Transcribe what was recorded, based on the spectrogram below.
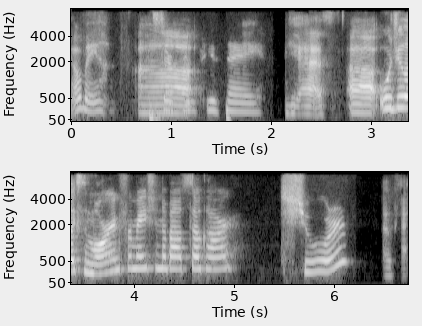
Oh man, Uh, say? yes. Uh, would you like some more information about Sokar? Sure. Okay.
